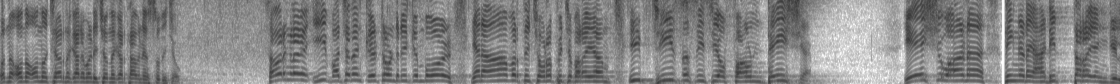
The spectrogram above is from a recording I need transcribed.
ഒന്ന് ഒന്ന് ഒന്ന് ചേർന്ന് കരമടിച്ചൊന്ന് കർത്താവിനെ സ്തുതിച്ചു. സൗരങ്ങളെ ഈ വചനം കേട്ടുകൊണ്ടിരിക്കുമ്പോൾ ഞാൻ ആവർത്തിച്ചുറപ്പിച്ച് പറയാം if Jesus is your foundation യേശുവാണ് നിങ്ങളുടെ അടിത്തറയെങ്കിൽ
